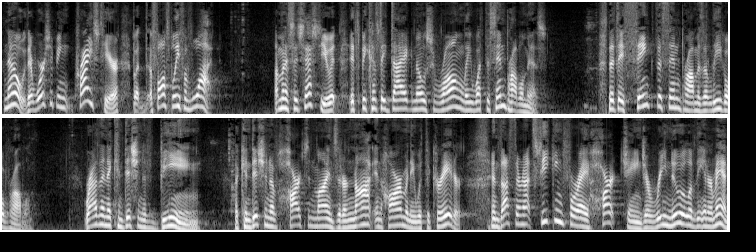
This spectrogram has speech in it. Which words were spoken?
No, they're worshiping Christ here, but a false belief of what? I'm going to suggest to you it, it's because they diagnose wrongly what the sin problem is. That they think the sin problem is a legal problem rather than a condition of being, a condition of hearts and minds that are not in harmony with the Creator. And thus they're not seeking for a heart change, a renewal of the inner man.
